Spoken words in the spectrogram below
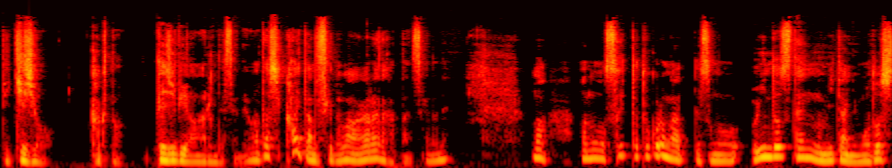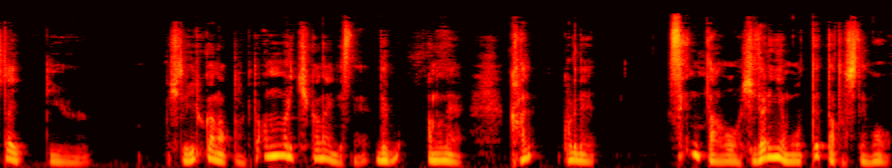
て記事を書くと、ページビュー上がるんですよね。私書いたんですけど、まあ上がらなかったんですけどね。まあ、あの、そういったところがあって、その Windows 10みたいに戻したいっていう人いるかなと思うけど、あんまり聞かないんですね。で、あのね、か、これね、センターを左に持ってったとしても、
